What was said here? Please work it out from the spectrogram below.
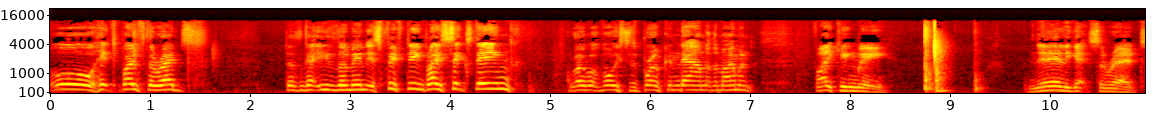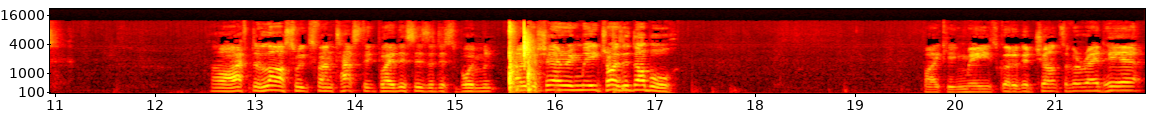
Oh, hits both the Reds. Doesn't get either of them in. It's 15 plays 16. Robot voice is broken down at the moment. Viking me. Nearly gets a red. Oh, after last week's fantastic play, this is a disappointment. Oversharing me, tries a double. Viking me, he's got a good chance of a red here.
